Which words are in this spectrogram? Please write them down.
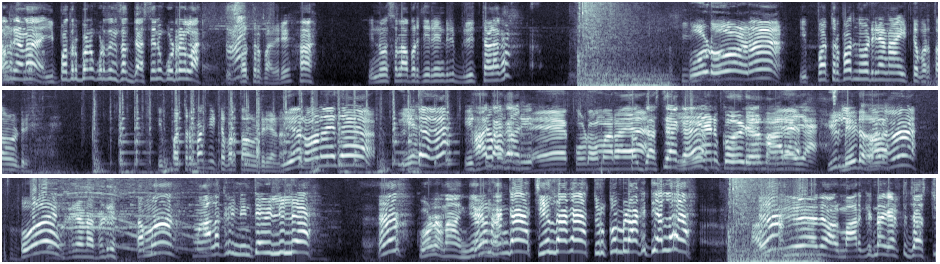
ಅಲ್ರಿ ಅಣ್ಣ ಇಪ್ಪತ್ತು ರೂಪಾಯಿ ಕೊಡ್ತೀನಿ ಸ್ವಲ್ಪ ಜಾಸ್ತಿನೇ ಕೊಡ್ರಲ್ಲ. ಇಪ್ಪತ್ತು ರೂಪಾಯಿ ರೀ ಹಾಂ. ಇನ್ನೊಂದ್ಸಲ ಬರ್ತೀರೇನ್ರಿ ಬ್ರಿಜ್ ತಳಗ? ಕೊಡು ಅಣ್ಣ. ಇಪ್ಪತ್ತು ರೂಪಾಯಿ ನೋಡ್ರಿ ಅಣ್ಣ ಇಟ್ಟು ಬರ್ತಾವ ನೋಡ್ರಿ. ಇಪ್ಪತ್ತು ರೂಪಾಯಿ ಇಟ್ಟು ಬರ್ತಾವ ನೋಡ್ರಿ ಅಣ್ಣ. ಏನ್ ಹೋಣ ಇದೆ? ಇಟ್ಟ? ಇಟ್ಟ ಹಾಕ್ ಹಾಕ್ ಬರ್ತಾವ್ರಿ. ಏ ಕೊಡೋ ಮಾರಾಯ. ಸ್ವಲ್ಪ ಜಾಸ್ತಿ ಆಗ? ಏನ್ ಕೊಡು ಮಾರಾಯ. ಇರ್ಲಿ ಬಿಡು. ಕೊಡು. ಓಯ್. ತಮ್ಮ ಮಾಲಕ್ರಿ ನಿಂತೇವ್ ಇಲ್ಲಿಲ್ಲ. ಕೊಡೋಣ ಹಂಗೆ. ಏನ್ ಹಂಗ? ಚೀಲ್ದಾಗ ತುರ್ಕೊಂಡ್ಬಿಡಾಕತಿಯಲ್ಲ ಮಾರ್ಕೆಟ್ನಾಗ ಎಷ್ಟು ಜಾಸ್ತಿ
